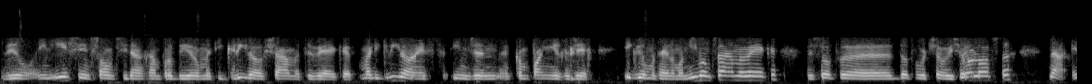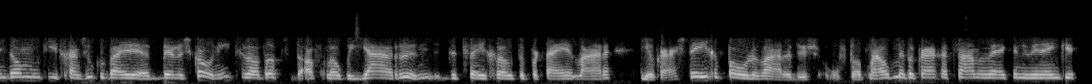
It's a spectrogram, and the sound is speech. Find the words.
wil in eerste instantie dan gaan proberen om met die Grillo samen te werken. Maar die Grillo heeft in zijn campagne gezegd, ik wil met helemaal niemand samenwerken. Dus dat, eh, dat wordt sowieso lastig. Nou, en dan moet hij het gaan zoeken bij eh, Berlusconi. Terwijl dat de afgelopen jaren de twee grote partijen waren die elkaars tegenpolen waren. Dus of dat nou met elkaar gaat samenwerken nu in één keer,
